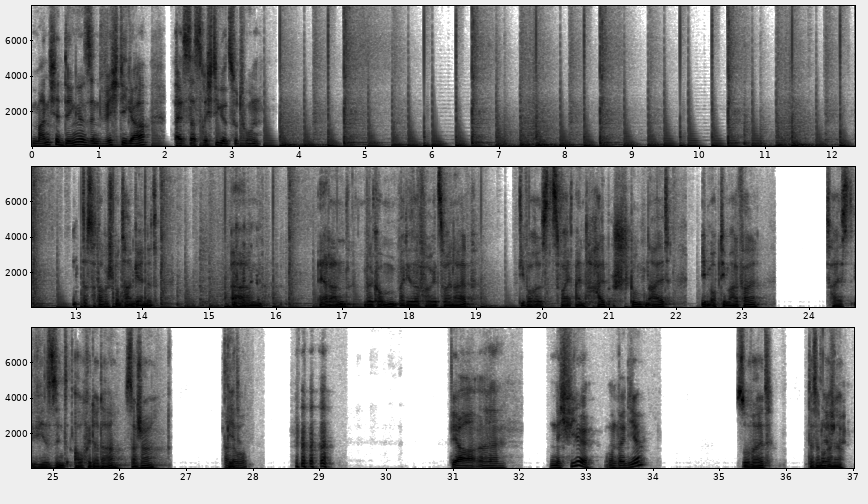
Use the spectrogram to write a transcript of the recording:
Manche Dinge sind wichtiger, als das Richtige zu tun. Das hat aber spontan geendet. ähm, ja dann, willkommen bei dieser Folge zweieinhalb. Die Woche ist zweieinhalb Stunden alt, im Optimalfall. Das heißt, wir sind auch wieder da. Sascha? Hallo. ja, äh, nicht viel. Und bei dir? Soweit. Da ist ja noch Sehr einer. schön.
